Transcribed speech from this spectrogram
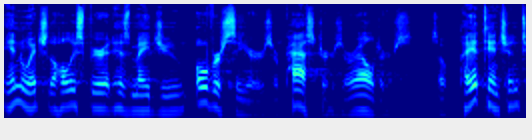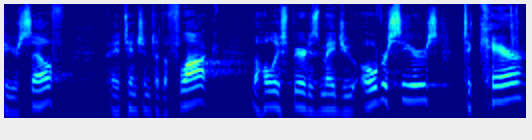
in which the Holy Spirit has made you overseers or pastors or elders. So pay attention to yourself, pay attention to the flock. The Holy Spirit has made you overseers to care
